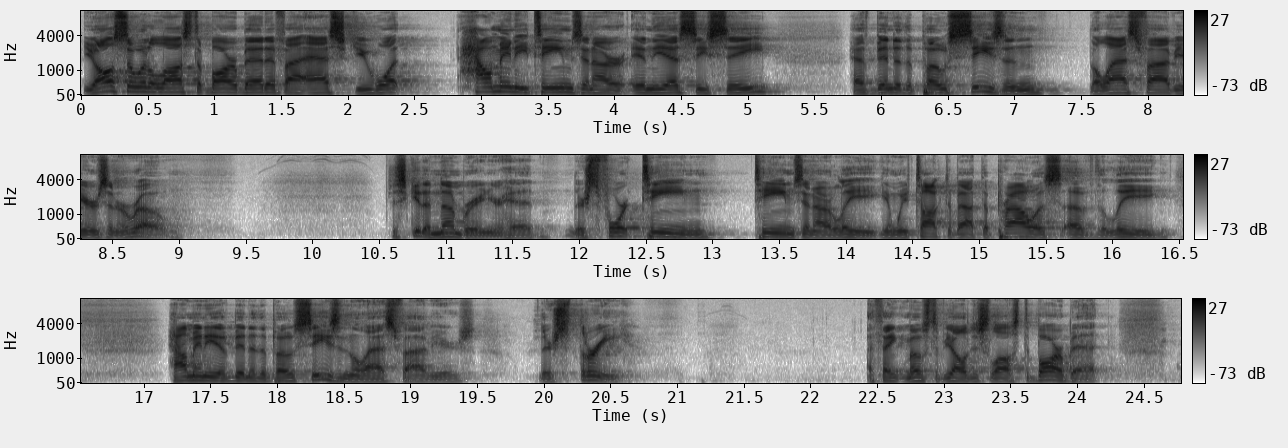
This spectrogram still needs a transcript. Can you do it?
You also would have lost a bar bet if I asked you what how many teams in our in the SEC have been to the postseason the last five years in a row. Just get a number in your head. There's 14 teams in our league, and we've talked about the prowess of the league. How many have been to the postseason the last five years? There's three. I think most of y'all just lost a bar bet.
